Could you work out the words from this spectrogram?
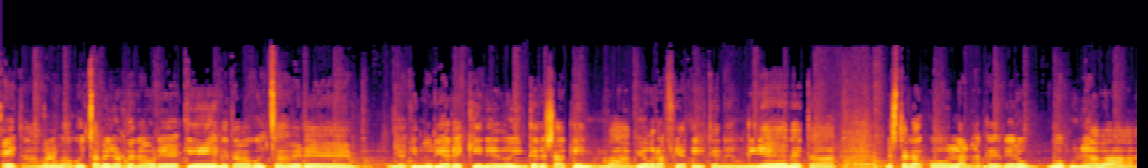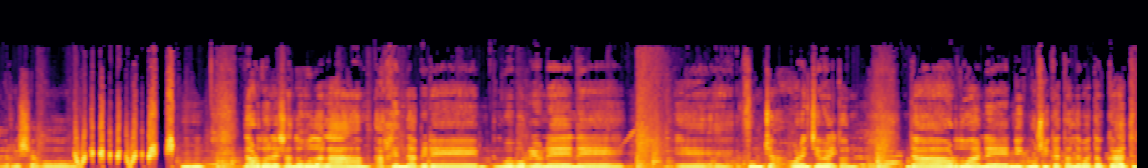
eta bueno, bakoitza bere ordena horrekin eta bakoitza bere jakinduriarekin edo interesakin ba, biografiak egiten egon ginen eta bestelako lanak, ez? gero webunea ba, erresago. Da orduan esan dugu dela agenda bere web horri honen e, e, funtsa, orentxe bai. berton. Da orduan e, nik musika talde bat daukat,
